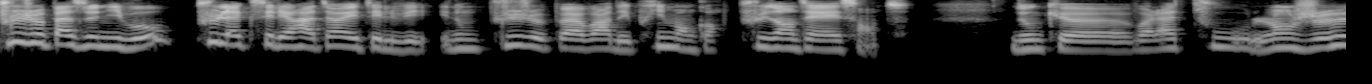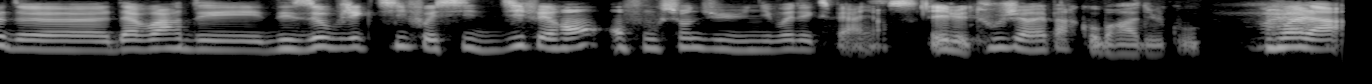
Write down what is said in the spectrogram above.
plus je passe de niveau, plus l'accélérateur est élevé. Et donc, plus je peux avoir des primes encore plus intéressantes. Donc euh, voilà tout l'enjeu d'avoir des, objectifs aussi différents en fonction du niveau d'expérience. Et le tout géré par Cobra du coup. Voilà.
